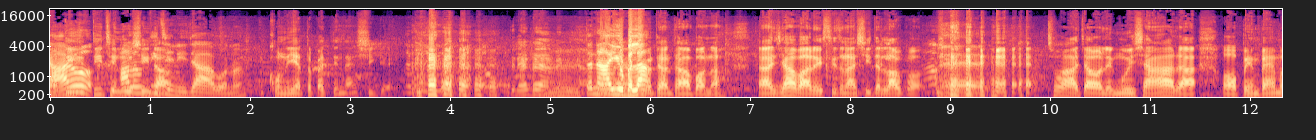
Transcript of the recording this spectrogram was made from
ဒါတော့တီးချင်အားလို့လုံးရှိသိတော့ချင်နေကြတာပေါ့နော် ခုနှစ်ရက်တစ်ပတ်တင်တန်းရှိတယ်တနာယူဗလားဒါဒါပေါ့နော်အဲရပါတယ်စေတနာရှိတဲ့လောက်ပေါ့ချွာကြတော့လေငွေရှာရတာဟောပင်ပန်းမ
